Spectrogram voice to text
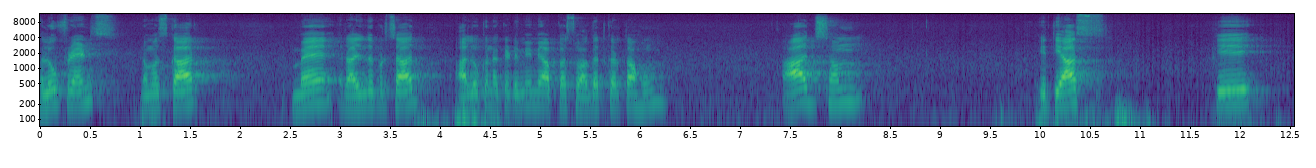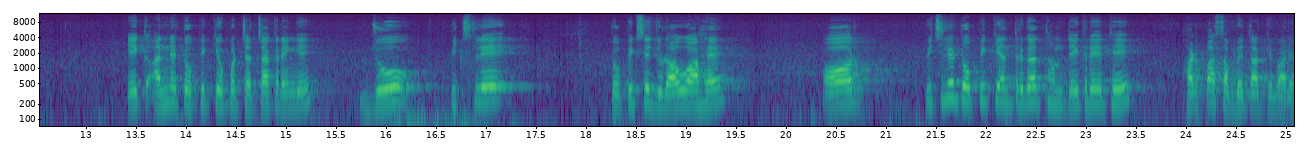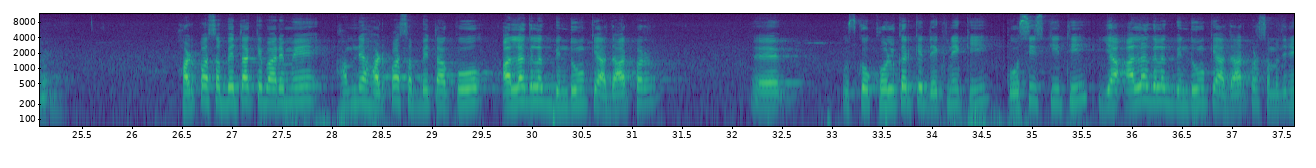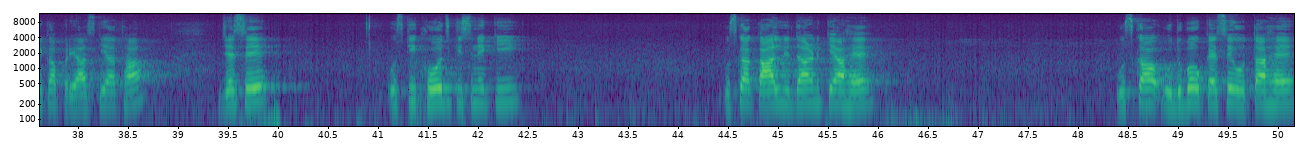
Hello friends, नमस्कार मैं Rajendra Prasad, Alokan academy में आपका स्वागत करता हूँ। आज हम इतिहास के एक अन्य टॉपिक के ऊपर चर्चा करेंगे, जो पिछले टॉपिक से जुड़ा हुआ है और पिछले टॉपिक के अंतर्गत हम देख रहे थे हड़प्पा सभ्यता के बारे में हड़प्पा सभ्यता के बारे में हमने हड़प्पा सभ्यता को अलग अलग बिंदुओं के आधार पर ए, उसको खोल करके देखने की कोशिश की थी या अलग अलग बिंदुओं के आधार पर समझने का प्रयास किया था। जैसे उसकी खोज किसने की उसका काल निर्धारण क्या है उसका उद्भव कैसे होता है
